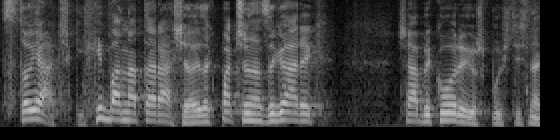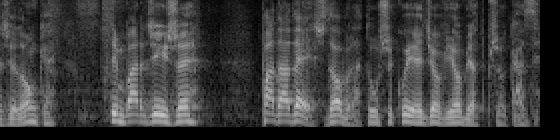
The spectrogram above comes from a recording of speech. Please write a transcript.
stojaczki. Chyba na tarasie, ale tak patrzę na zegarek. Trzeba by kury już puścić na zielonkę. Tym bardziej, że pada deszcz. Dobra, tu szykuję dziowi obiad przy okazji.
